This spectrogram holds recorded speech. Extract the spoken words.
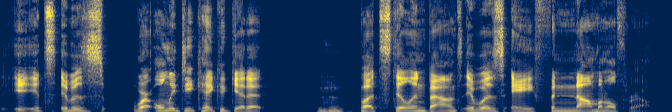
It, it's it was where only DK could get it, mm-hmm. but still in bounds. It was a phenomenal throw.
